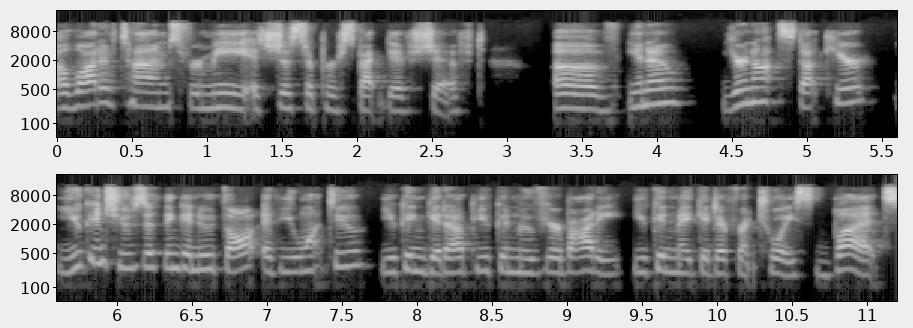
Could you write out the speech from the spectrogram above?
a lot of times for me, it's just a perspective shift of, you know, you're not stuck here. You can choose to think a new thought if you want to. You can get up, you can move your body, you can make a different choice, but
